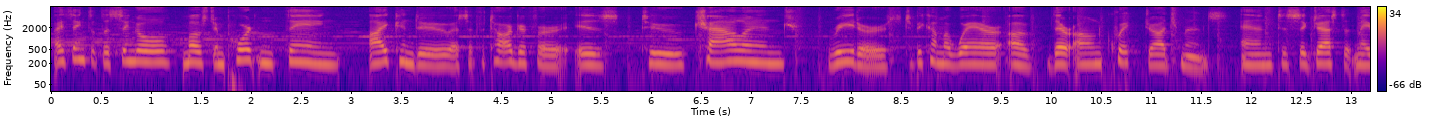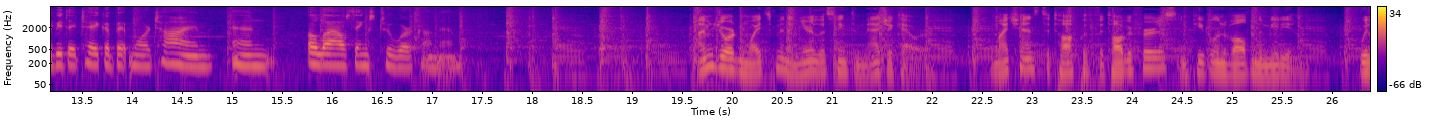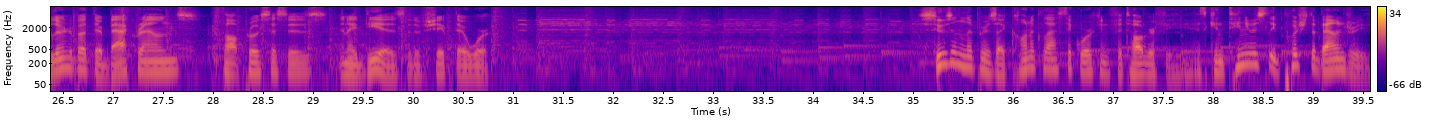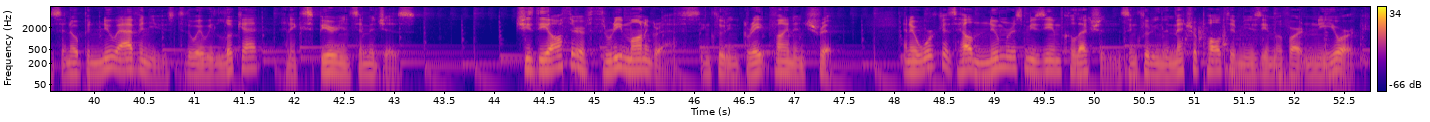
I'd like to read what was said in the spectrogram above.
I think that the single most important thing I can do as a photographer is to challenge readers to become aware of their own quick judgments and to suggest that maybe they take a bit more time and allow things to work on them. I'm Jordan Weitzman, and you're listening to Magic Hour, my chance to talk with photographers and people involved in the medium. We learn about their backgrounds, thought processes, and ideas that have shaped their work. Susan Lipper's iconoclastic work in photography has continuously pushed the boundaries and opened new avenues to the way we look at and experience images. She's the author of three monographs, including Grapevine and Trip, and her work has held numerous museum collections, including the Metropolitan Museum of Art in New York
